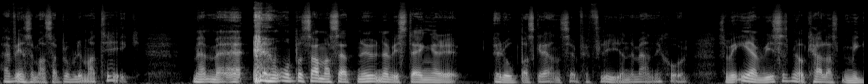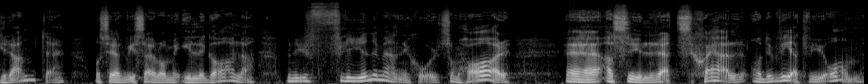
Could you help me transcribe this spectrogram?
Här finns en massa problematik. Men, men, och på samma sätt nu när vi stänger Europas gränser för flyende människor. Som vi envisas med att kalla migranter och säger att vissa av dem är illegala. Men det är ju flyende människor som har eh, asylrättsskäl. Och det vet vi ju om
